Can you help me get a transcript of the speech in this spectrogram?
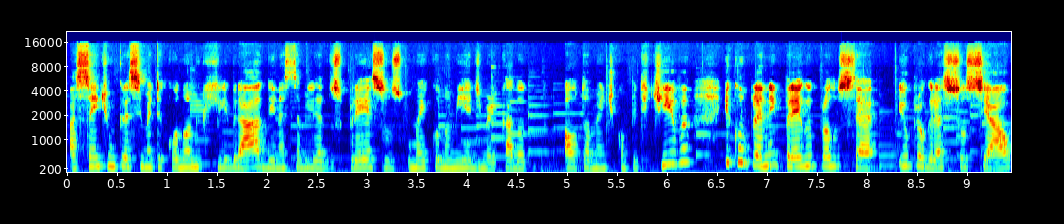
assente um crescimento econômico equilibrado e na estabilidade dos preços, uma economia de mercado altamente competitiva e com pleno emprego e, o progresso social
